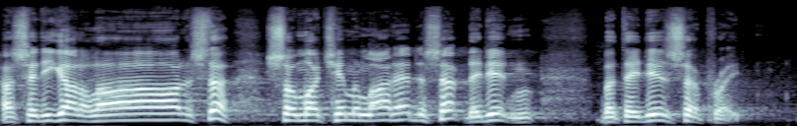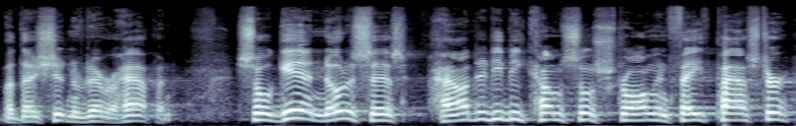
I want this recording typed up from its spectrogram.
I said, He got a lot of stuff. So much him and Lot had to separate. They didn't, but they did separate. But that shouldn't have never happened. So again, notice this. How did he become so strong in faith, Pastor?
